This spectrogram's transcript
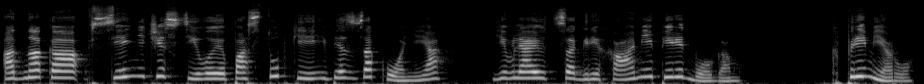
Однако все нечестивые поступки и беззакония являются грехами перед Богом. К примеру,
